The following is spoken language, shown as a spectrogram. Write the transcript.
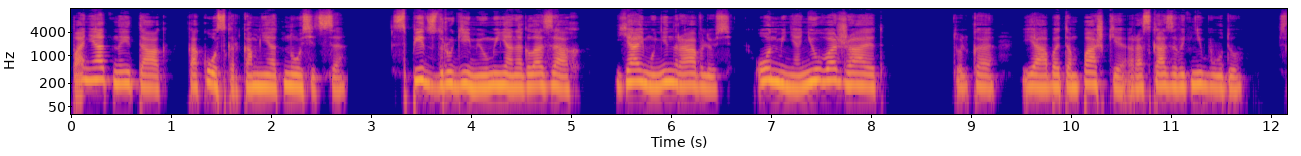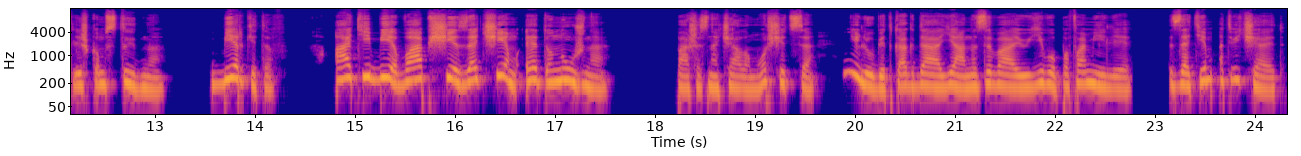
Понятно и так, как Оскар ко мне относится. Спит с другими у меня на глазах. Я ему не нравлюсь. Он меня не уважает. Только я об этом Пашке рассказывать не буду. Слишком стыдно. Беркетов, а тебе вообще зачем это нужно? Паша сначала морщится, не любит, когда я называю его по фамилии, затем отвечает.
